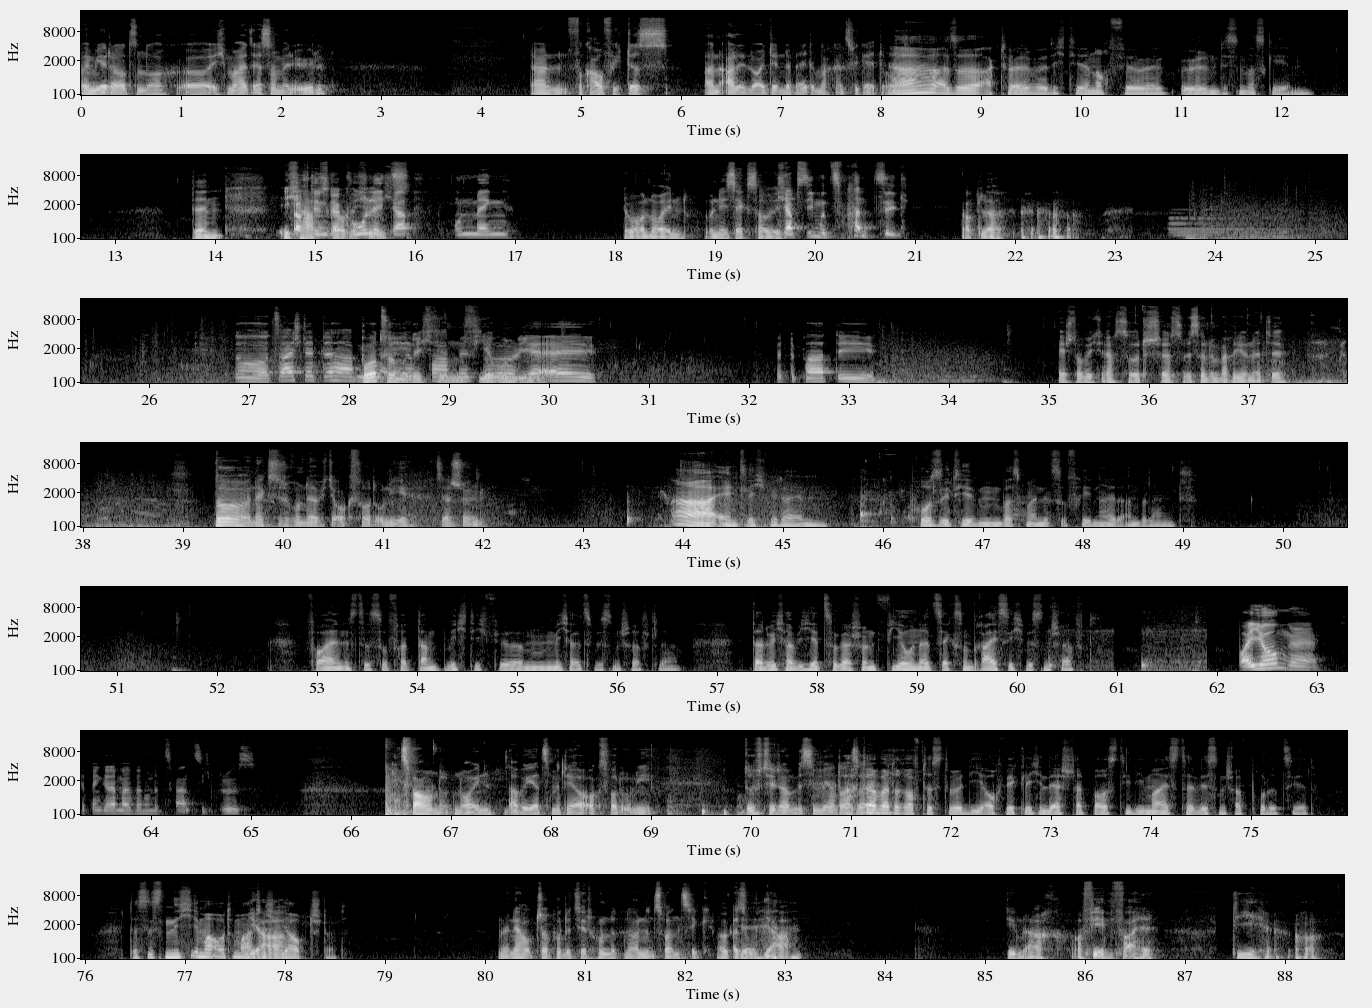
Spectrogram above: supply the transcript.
Bei mir dauert es noch, äh, ich mache jetzt erstmal mein Öl. Dann verkaufe ich das an alle Leute in der Welt und mache ganz viel Geld dort. Ja, also aktuell würde ich dir noch für Öl ein bisschen was geben. Denn ich habe Kohle, ich habe Unmengen. Ich habe auch neun und nee, sechs habe ich. Ich habe 27. Hoppla. So, zwei Städte haben. Bohrturm eine richten, vier Runden. Yay. Fette Party. Hey, stopp ich. Ach so, das ist so eine Marionette. So, nächste Runde habe ich die Oxford-Uni. Sehr schön. Ah, endlich wieder im Positiven, was meine Zufriedenheit anbelangt. Vor allem ist es so verdammt wichtig für mich als Wissenschaftler. Dadurch habe ich jetzt sogar schon 436 Wissenschaft. Oh Junge, ich bin gerade mal bei 120 plus. 209. Aber jetzt mit der Oxford-Uni dürfte da ein bisschen mehr da Achte sein. aber darauf, dass du die auch wirklich in der Stadt baust, die die meiste Wissenschaft produziert. Das ist nicht immer automatisch Ja. die Hauptstadt. Meine Hauptstadt produziert 129. Okay. Also ja. Demnach auf jeden Fall. Die.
